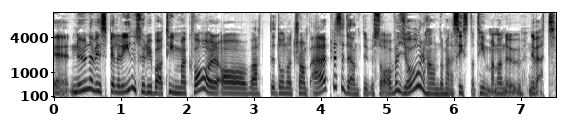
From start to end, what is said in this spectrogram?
Eh, nu när vi spelar in så är det ju bara timmar kvar av att Donald Trump är president i USA. Vad gör han de här sista timmarna nu, ni vet?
